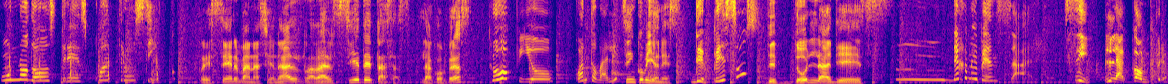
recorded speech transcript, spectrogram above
Uno, dos, tres, cuatro, cinco. Reserva Nacional Radal 7 tazas. ¿La compras? Obvio. ¿Cuánto vale? 5 millones. ¿De pesos? De dólares. Mm, déjame pensar. Sí, la compro.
